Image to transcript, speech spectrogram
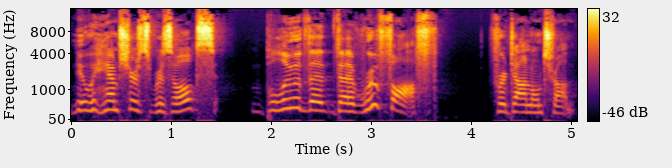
New Hampshire's results blew the, the roof off for Donald Trump.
